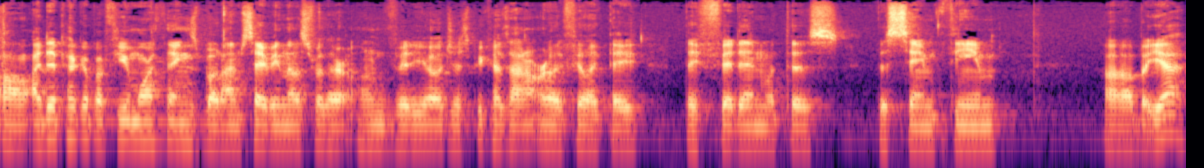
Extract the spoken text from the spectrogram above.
Uh, I did pick up a few more things, but I'm saving those for their own video just because I don't really feel like they they fit in with this this same theme. Uh, but yeah,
